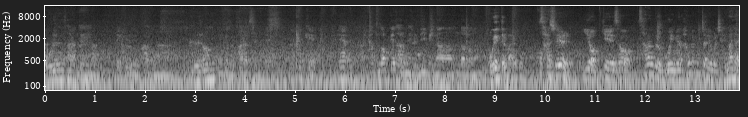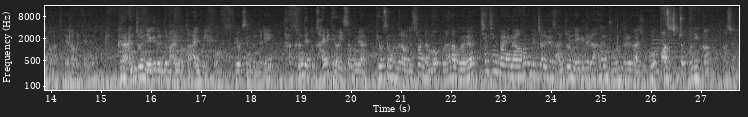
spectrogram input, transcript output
모르는 사람들이나 댓글로 욕하거나 그런 공격을 받았을 때 어떻게 해야 될까? 같은 업계 사람들이 비난한다거나 고객들 말고 사실 이 업계에서 사람들 모이면 황금빛자리 욕을 제일 많이 할 것 같아 내가 볼 때는 그런 안 좋은 얘기들도 많은 것도 알고 있고 교육생분들이 다 그런데 또 가입이 되어 있어 보면 교육생분들하고 이제 술 한잔 먹고 하다 보면은 채팅방이나 황금빛자리에서 안 좋은 얘기들을 하는 부분들을 가지고 와서 직접 보니까 맞아요.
